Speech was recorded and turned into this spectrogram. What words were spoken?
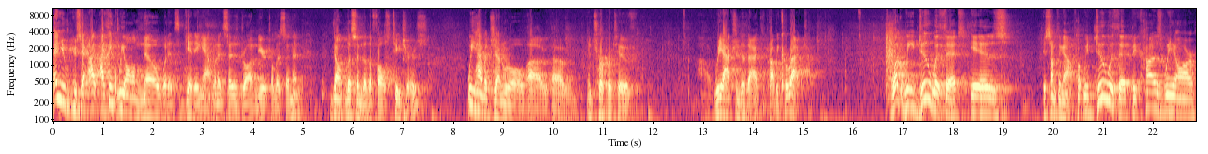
and you, you say, I, I think we all know what it's getting at when it says draw near to listen and don't listen to the false teachers. We have a general uh, uh, interpretive uh, reaction to that. It's probably correct. What we do with it is, is something else. What we do with it because we are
